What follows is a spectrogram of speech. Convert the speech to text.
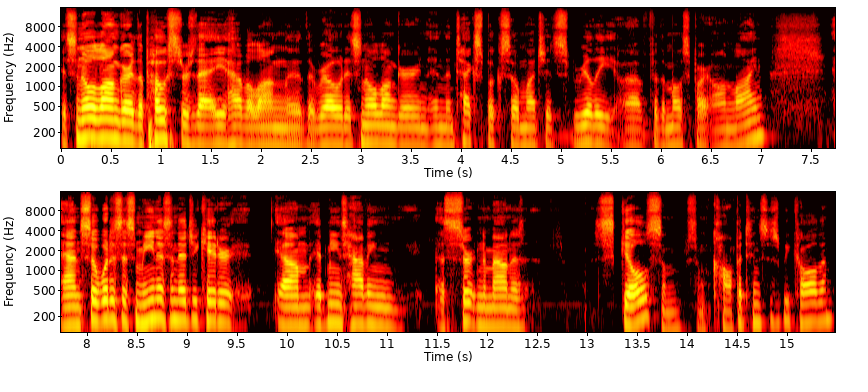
It's no longer the posters that you have along the, the road. It's no longer in, in the textbook so much. It's really, uh, for the most part, online. And so, what does this mean as an educator? Um, it means having a certain amount of skills, some some competences we call them,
